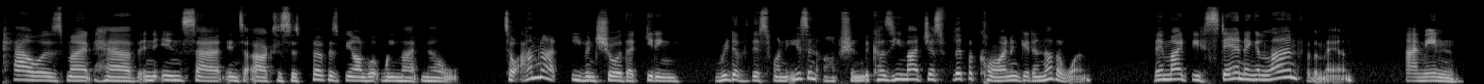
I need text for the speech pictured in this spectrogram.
powers might have an insight into Arxes's purpose beyond what we might know. So I'm not even sure that getting rid of this one is an option because he might just flip a coin and get another one. They might be standing in line for the man. I mean,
